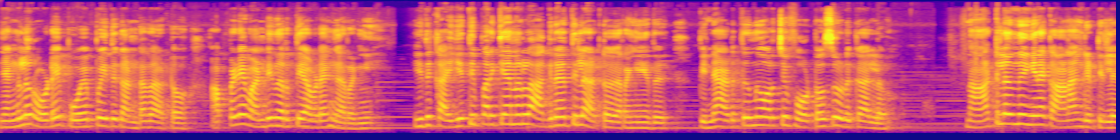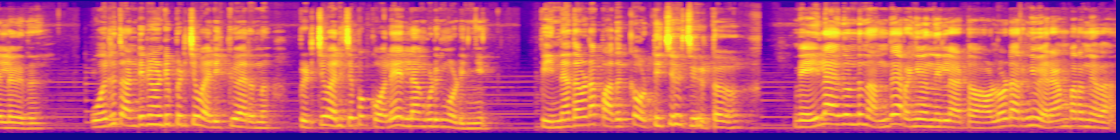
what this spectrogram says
ഞങ്ങൾ റോഡിൽ പോയപ്പോൾ ഇത് കണ്ടതാട്ടോ. അപ്പോഴേ വണ്ടി നിർത്തി അവിടെ ഇറങ്ങി. ഇത് കയ്യെത്തി പറിക്കാനുള്ള ആഗ്രഹത്തിലാട്ടോ ഇറങ്ങിയത്. പിന്നെ അടുത്തുനിന്ന് കുറച്ച് ഫോട്ടോസും എടുക്കാമല്ലോ. നാട്ടിലൊന്നും ഇങ്ങനെ കാണാൻ കിട്ടില്ലല്ലോ ഇത്. ഒരു തണ്ടിന് വേണ്ടി പിടിച്ച് വലിക്കുമായിരുന്നു പിടിച്ച് വലിച്ചപ്പോൾ കൊലയെല്ലാം കൂടി ഒടിഞ്ഞ്. പിന്നെ അതവിടെ പതുക്കെ ഒട്ടിച്ച് വെച്ച് കേട്ടോ. വെയിലായതുകൊണ്ട് നന്ദ ഇറങ്ങി വന്നില്ല കേട്ടോ അവളോട് ഇറങ്ങി വരാൻ പറഞ്ഞതാ.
